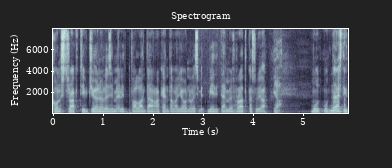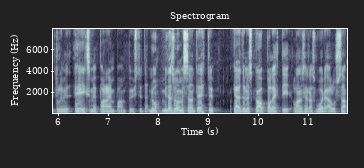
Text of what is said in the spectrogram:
constructive journalism, eli tavallaan tämä rakentava journalismi, että mietitään myös ratkaisuja. Joo. Mutta mut näistäkin tuli, että eikö me parempaan pystytä. No, mitä Suomessa on tehty? Käytännössä Kauppalehti lanseerasi vuoden alussa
